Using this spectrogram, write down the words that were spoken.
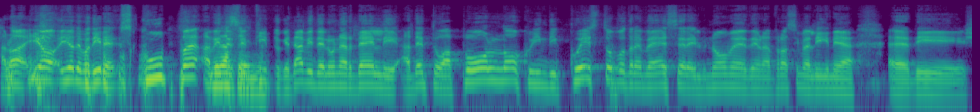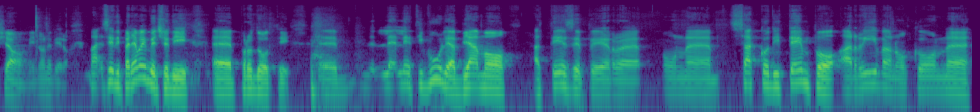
Allora, io, io, devo dire, scoop, avete sentito che Davide Lunardelli ha detto Apollo, quindi questo potrebbe essere il nome di una prossima prossima linea eh, di Xiaomi, non è vero. Ma senti, parliamo invece di eh, prodotti. Eh, le, le, TV le abbiamo attese per un eh, sacco di tempo, arrivano con eh,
